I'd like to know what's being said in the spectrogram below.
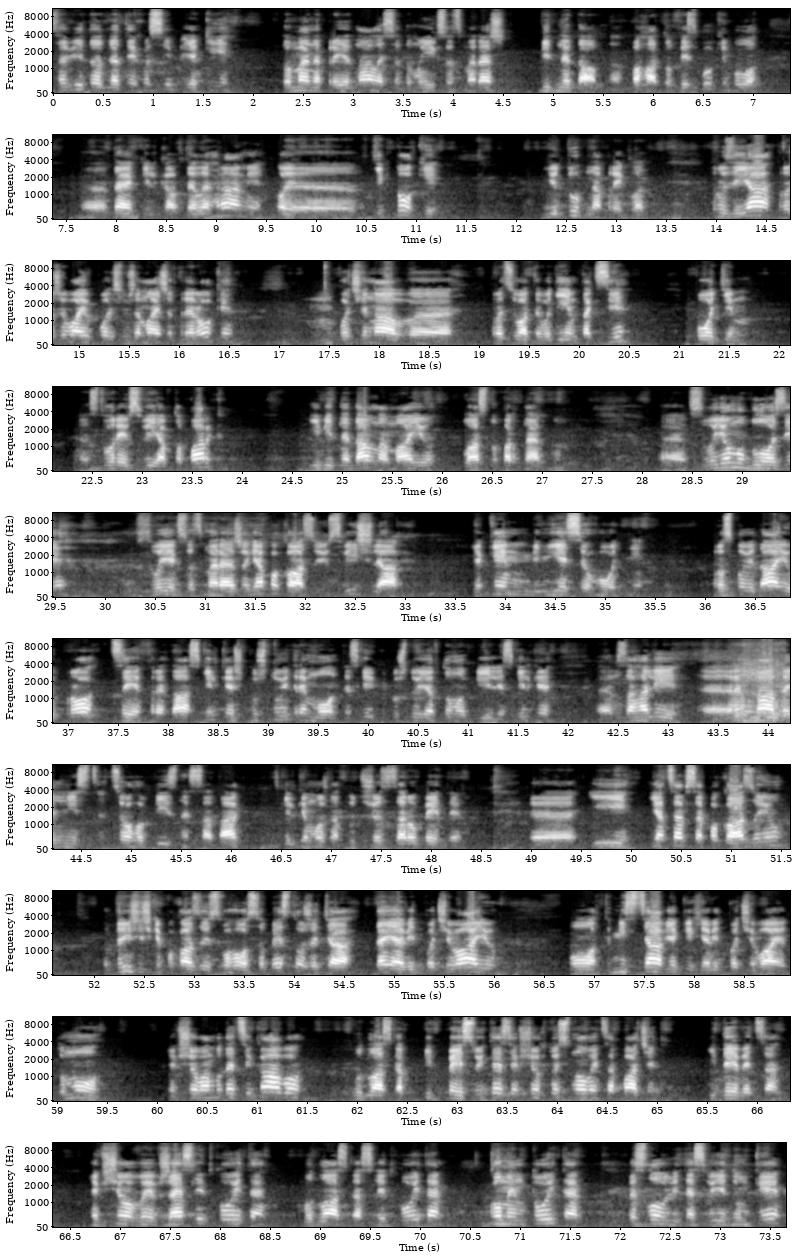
Це відео для тих осіб, які до мене приєдналися до моїх соцмереж віднедавна. Багато в Фейсбуці було, е, декілька в Телеграмі, ой, е, в Тіктокі, Ютуб, наприклад. Друзі, я проживаю в Польщі вже майже три роки. Починав е, працювати водієм таксі, потім створив свій автопарк і віднедавна маю власну партнерку. В своєму блозі, в своїх соцмережах я показую свій шлях, яким він є сьогодні. Розповідаю про цифри, да, скільки ж коштують ремонти, скільки коштують автомобілі, скільки е, взагалі е, рентабельність цього бізнесу, так, скільки можна тут щось заробити. Е, І я це все показую. Трішечки показую свого особистого життя, де я відпочиваю, от, місця, в яких я відпочиваю. Тому, якщо вам буде цікаво, будь ласка, підписуйтесь, якщо хтось новий це бачить і дивиться. Якщо ви вже слідкуєте, будь ласка, слідкуйте, коментуйте, висловлюйте свої думки.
